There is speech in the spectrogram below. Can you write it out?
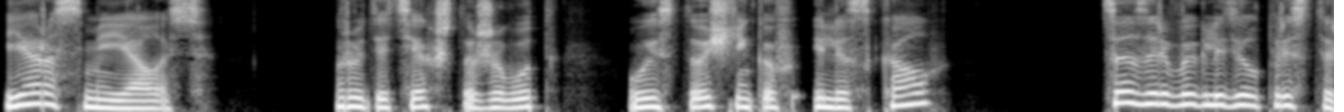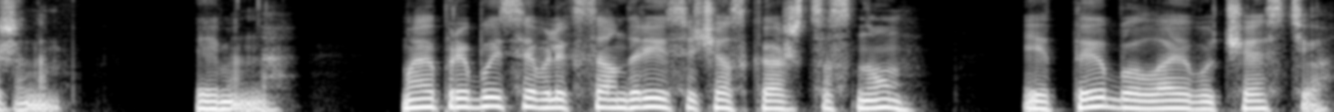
Я рассмеялась. Вроде тех, что живут у источников или скал. Цезарь выглядел пристыженным. «Именно. Мое прибытие в Александрию сейчас кажется сном, и ты была его частью.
